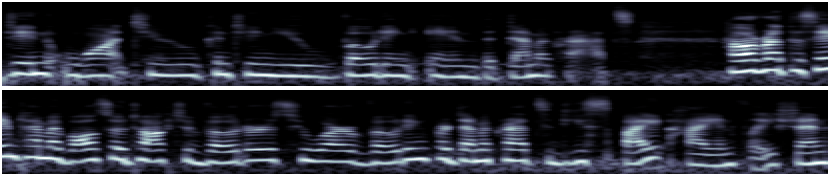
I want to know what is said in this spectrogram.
didn't want to continue voting in the Democrats. However, at the same time, I've also talked to voters who are voting for Democrats despite high inflation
